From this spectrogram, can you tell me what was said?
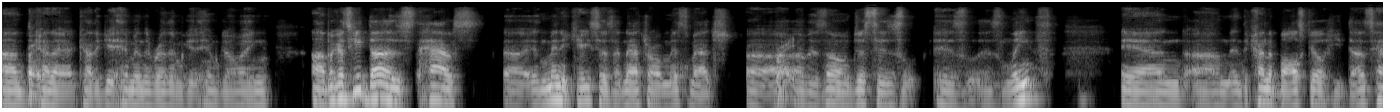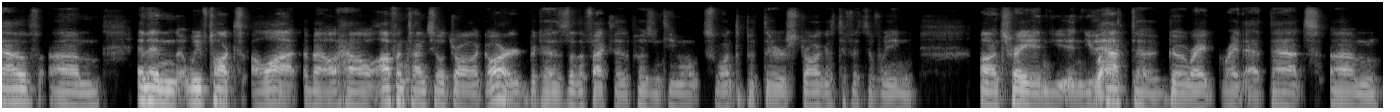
kind of kind of get him in the rhythm, get him going, uh, because he does have uh, in many cases a natural mismatch uh, right. of his own, just his his his length and um, and the kind of ball skill he does have. Um, and then we've talked a lot about how oftentimes he'll draw a guard because of the fact that opposing teams want to put their strongest defensive wing on Trae, and you and you right. have to go right right at that. Um,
